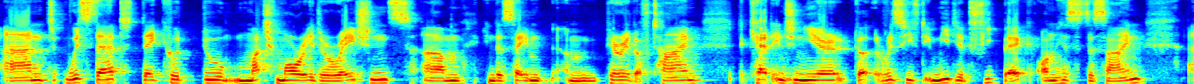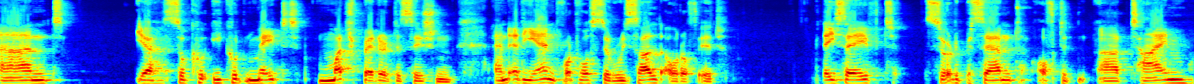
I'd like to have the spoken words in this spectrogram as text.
And with that, they could do much more iterations um, in the same um, period of time. The CAD engineer got, received immediate feedback on his design and yeah, so he could make much better decision. And at the end, what was the result out of it? They saved 30% of the uh, time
